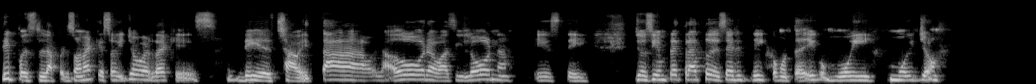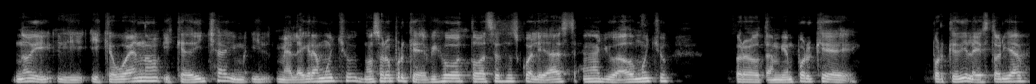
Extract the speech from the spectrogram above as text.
y pues la persona que soy yo, ¿verdad? Que es de chavetada, habladora, vacilona. Este, yo siempre trato de ser, como te digo, muy, muy yo. No, y, y, qué bueno y qué dicha y, y, me alegra mucho, no solo porque fijo todas esas cualidades te han ayudado mucho, pero también porque, porque la historia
